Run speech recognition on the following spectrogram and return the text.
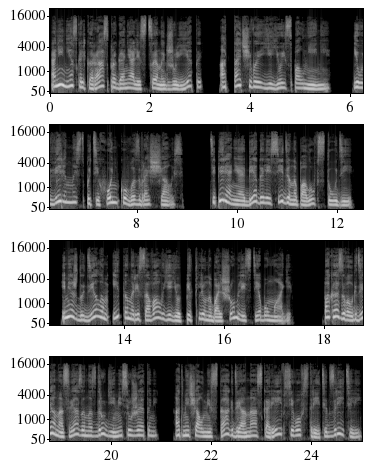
Они несколько раз прогоняли сцены Джульетты, оттачивая ее исполнение, и уверенность потихоньку возвращалась. Теперь они обедали, сидя на полу в студии, и между делом Итан рисовал ее петлю на большом листе бумаги. Показывал, где она связана с другими сюжетами, отмечал места, где она, скорее всего, встретит зрителей.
